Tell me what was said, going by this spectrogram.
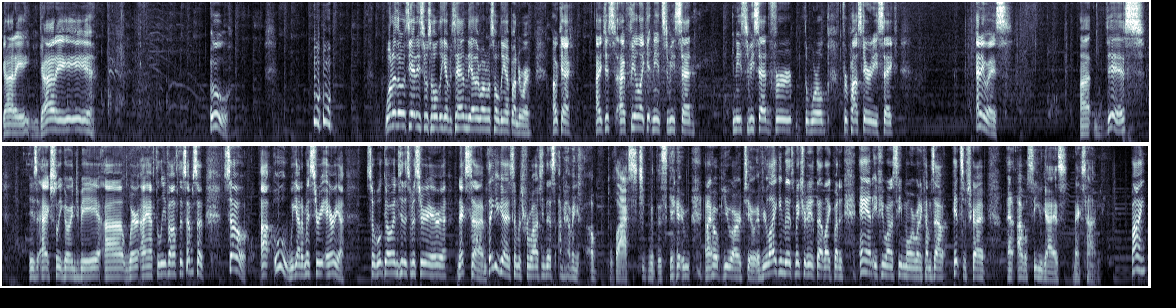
Got it, got it. Ooh, one of those Yetis was holding up a 10, the other one was holding up underwear. Okay. I just, I feel like it needs to be said. It needs to be said for the world, for posterity's sake. Anyways. Uh, this is actually going to be uh, where I have to leave off this episode. So, uh, ooh, we got a mystery area. So we'll go into this mystery area next time. Thank you guys so much for watching this. I'm having a blast with this game, and I hope you are too. If you're liking this, make sure to hit that like button. And if you want to see more when it comes out, hit subscribe, and I will see you guys next time. Bye.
